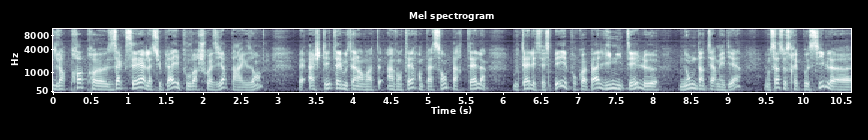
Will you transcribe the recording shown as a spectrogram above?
leurs propres accès à la supply et pouvoir choisir, par exemple, bah, acheter tel ou tel inventaire en passant par tel ou tel SSP et pourquoi pas limiter le nombre d'intermédiaires. Donc ça, ce serait possible, euh,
